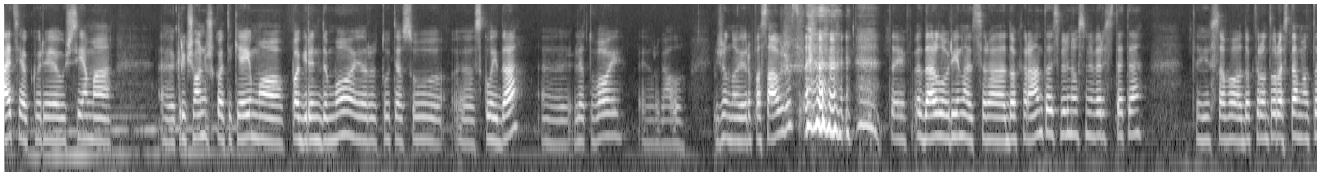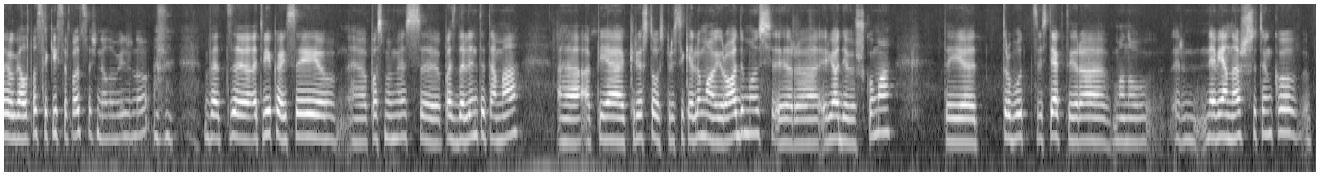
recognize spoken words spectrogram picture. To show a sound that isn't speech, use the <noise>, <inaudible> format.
organizacija, kuri užsiema e, krikščioniško tikėjimo pagrindimu ir tų tiesų e, sklaida Lietuvoje ir gal žino ir pasaulis. <laughs> Taip, dar Laurinas yra doktorantas Vilniaus universitete. Tai savo doktorantūros temą tu jau gal pasakysi pats, aš nelabai žinau. <laughs> Bet e, atvyko jisai e, pas mumis e, pasidalinti temą apie Kristaus prisikelimo įrodymus ir, ir jo dieviškumą. Tai turbūt vis tiek tai yra, manau, ir ne vien aš sutinku,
